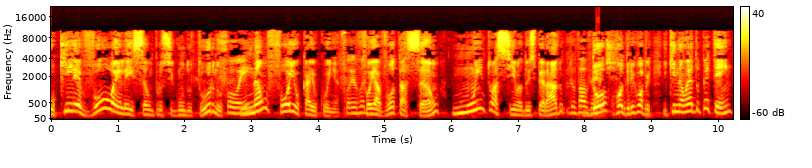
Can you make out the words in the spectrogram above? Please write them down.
o que levou a eleição para o segundo turno Foi. não foi o Caio Cunha. Foi o Rodrigo. a votação muito acima do esperado Do Valverde. Rodrigo Valverde. E que não é do PT, hein?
